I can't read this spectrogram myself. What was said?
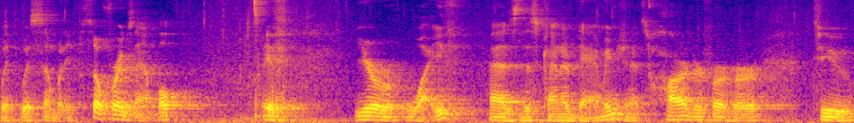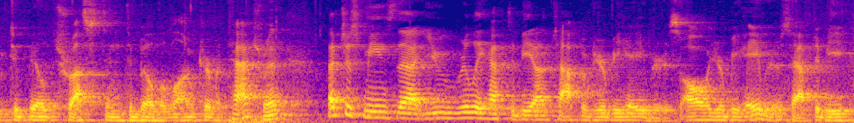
with, with somebody. So, for example, if your wife has this kind of damage and it's harder for her to, to build trust and to build a long term attachment, that just means that you really have to be on top of your behaviors. All your behaviors have to be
